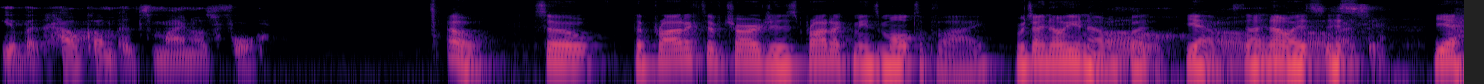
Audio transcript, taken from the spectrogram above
Yeah, but how come it's minus four? Oh, so the product of charges, product means multiply, which I know you know, oh, but yeah, oh, no, it's, oh, it's, yeah.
